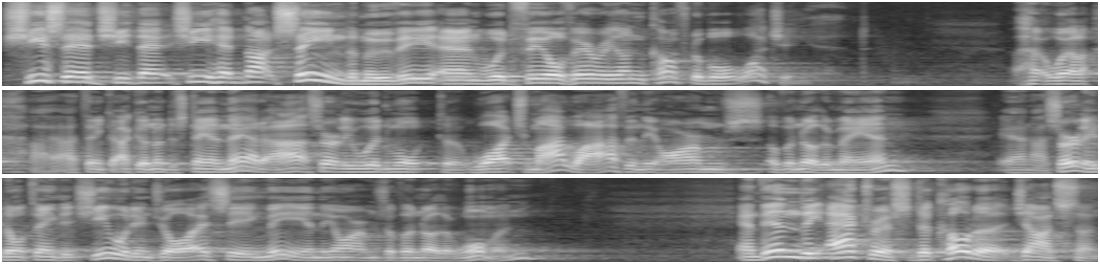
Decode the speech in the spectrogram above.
She said she, that she had not seen the movie and would feel very uncomfortable watching it. Uh, well, I, I think I can understand that. I certainly wouldn't want to watch my wife in the arms of another man, and I certainly don't think that she would enjoy seeing me in the arms of another woman. And then the actress Dakota Johnson,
